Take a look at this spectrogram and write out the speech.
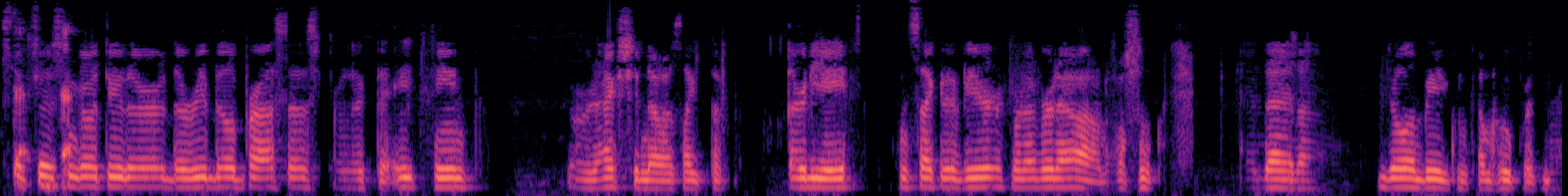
Sixers that- can go through their, their rebuild process for like the 18th, or actually no, it's like the 38th consecutive year, whatever now. I don't know. and then uh, Joel Embiid can come hoop with Bron.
